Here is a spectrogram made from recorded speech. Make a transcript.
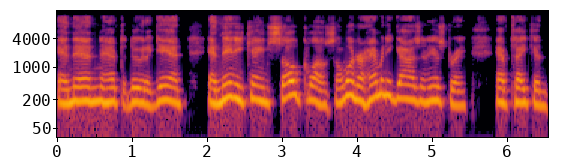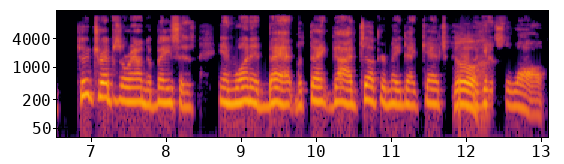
and then have to do it again. And then he came so close. I wonder how many guys in history have taken two trips around the bases in one at bat, but thank God Tucker made that catch Ugh. against the wall.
